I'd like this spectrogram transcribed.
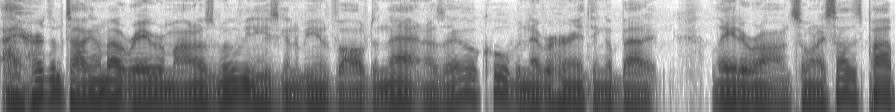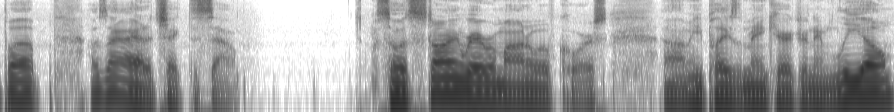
I heard them talking about Ray Romano's movie, and he's going to be involved in that. And I was like, oh, cool, but never heard anything about it later on. So when I saw this pop up, I was like, I got to check this out. So it's starring Ray Romano, of course. Um, he plays the main character named Leo.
